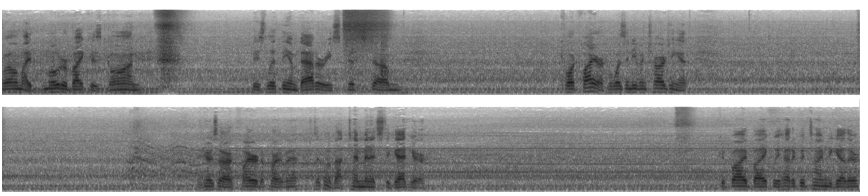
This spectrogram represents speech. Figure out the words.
Well, my motorbike is gone. These lithium batteries just um, caught fire. I wasn't even charging it. And here's our fire department. It took them about 10 minutes to get here. Goodbye, bike. We had a good time together.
